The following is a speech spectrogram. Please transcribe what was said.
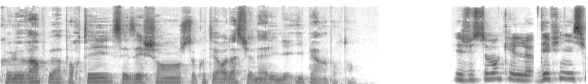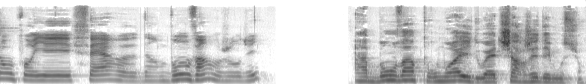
que le vin peut apporter, ces échanges, ce côté relationnel, il est hyper important. Et justement, quelle définition vous pourriez faire euh, d'un bon vin aujourd'hui? Un bon vin, pour moi, il doit être chargé d'émotions.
